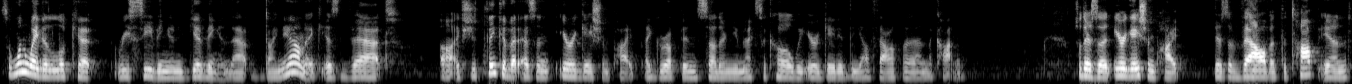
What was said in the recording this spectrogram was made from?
So one way to look at receiving and giving in that dynamic is that uh, if you think of it as an irrigation pipe. I grew up in southern New Mexico. We irrigated the alfalfa and the cotton. So there's an irrigation pipe. There's a valve at the top end.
